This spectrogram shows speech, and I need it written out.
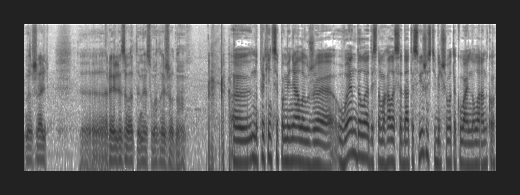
на жаль, е, реалізувати не змогли жодного. Е, Наприкінці поміняли вже Венделя, десь намагалися дати свіжості більше в атакувальну ланку.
